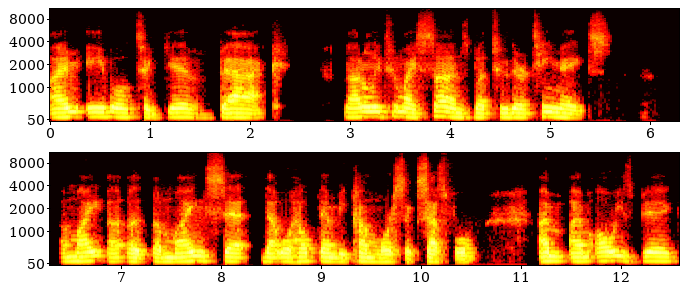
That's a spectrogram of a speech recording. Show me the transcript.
I'm able to give back not only to my sons, but to their teammates, a, my, a, a mindset that will help them become more successful. I'm, I'm always big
